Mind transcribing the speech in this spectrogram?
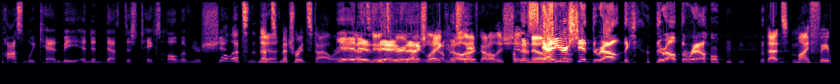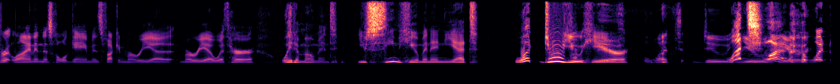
possibly can be, and then death just takes all of your shit. Well, that's that's Yeah. Metroid style, right? yeah, it That's- is. It's yeah, very exactly. much like, I'm oh, gonna start- you've got all this shit. I'm gonna No, scatter your shit throughout the throughout the realm. That's my favorite line in this whole game is fucking Maria Maria with her. Wait a moment. You seem human and yet what do you hear? What do What? you What? hear? what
